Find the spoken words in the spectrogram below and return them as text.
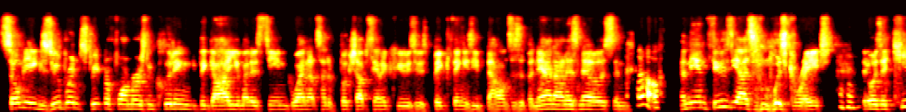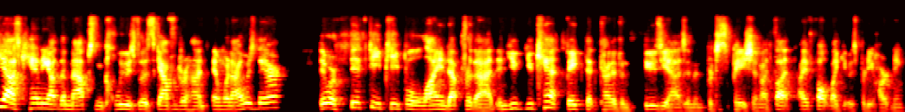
so many exuberant street performers, including the guy you might have seen Gwen outside of Bookshop Santa Cruz, whose big thing is he balances a banana on his nose, and oh. and the enthusiasm was great. there was a kiosk handing out the maps and clues for the scavenger hunt, and when I was there, there were 50 people lined up for that and you you can't fake that kind of enthusiasm and participation. I thought i felt like it was pretty heartening.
